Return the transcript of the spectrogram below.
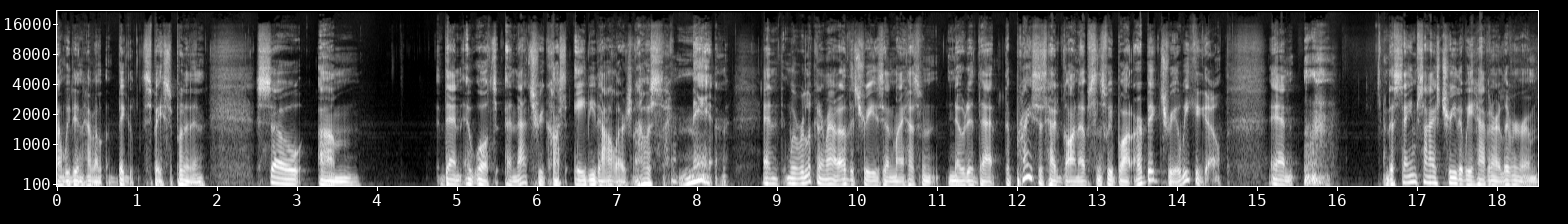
uh, we didn't have a big space to put it in so um, then it, well and that tree cost $80 and i was like man and we were looking around other trees and my husband noted that the prices had gone up since we bought our big tree a week ago and the same size tree that we have in our living room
